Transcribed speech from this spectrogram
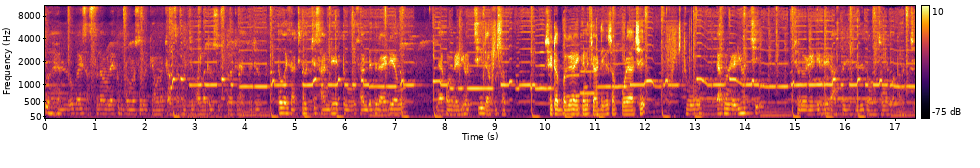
তো হ্যালো গাইস আসসালামু আলাইকুম তোমরা সবাই কেমন আছো? আশা করছি ভালো আছো সুস্থ আছো হ্যাপি আছো। তো গাইস আজকে হচ্ছে সানডে তো সানডেতে রাইডে যাব এখন রেডি হচ্ছি দেখো সব সেট আপ বাগেরা এখানে চারদিকে সব পড়ে আছে। তো এখন রেডি হচ্ছি। চলো রেডি হয়ে রাস্তায় যেতে যেতে তোমাদের সঙ্গে কথা হচ্ছে।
